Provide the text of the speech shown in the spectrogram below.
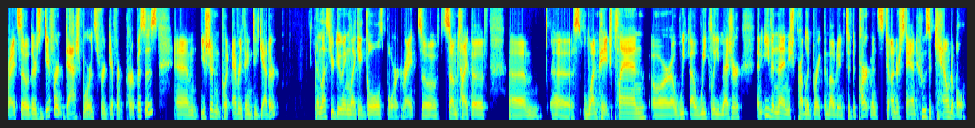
right? So there's different dashboards for different purposes. And you shouldn't put everything together unless you're doing like a goals board, right? So some type of um, uh, one page plan or a, we- a weekly measure. And even then, you should probably break them out into departments to understand who's accountable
